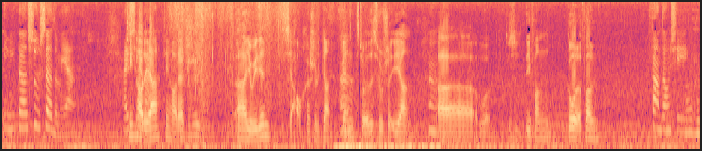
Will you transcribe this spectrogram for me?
你的宿舍怎么样？还挺。好的呀，挺好的呀，就是呃有一点小，可是跟跟嗯所有的宿舍一样，嗯，呃，我就是地方够了放，放东西。嗯哼，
